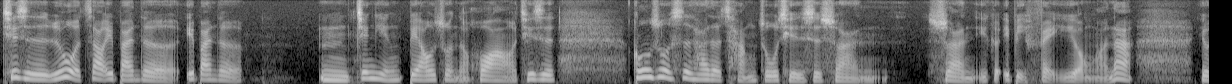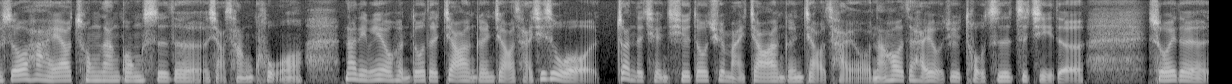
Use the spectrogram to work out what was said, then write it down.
其实如果照一般的、一般的嗯经营标准的话哦，其实工作室它的长租其实是算算一个一笔费用啊，那。有时候他还要充当公司的小仓库哦，那里面有很多的教案跟教材。其实我赚的钱其实都去买教案跟教材哦，然后再还有去投资自己的所谓的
